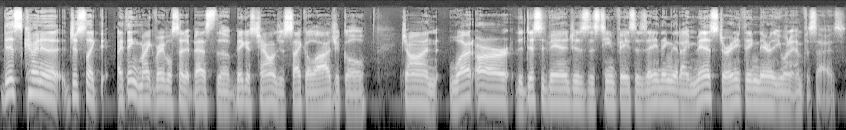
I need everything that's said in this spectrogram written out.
this kind of just like I think Mike Vrabel said it best. The biggest challenge is psychological. John, what are the disadvantages this team faces? Anything that I missed, or anything there that you want to emphasize?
